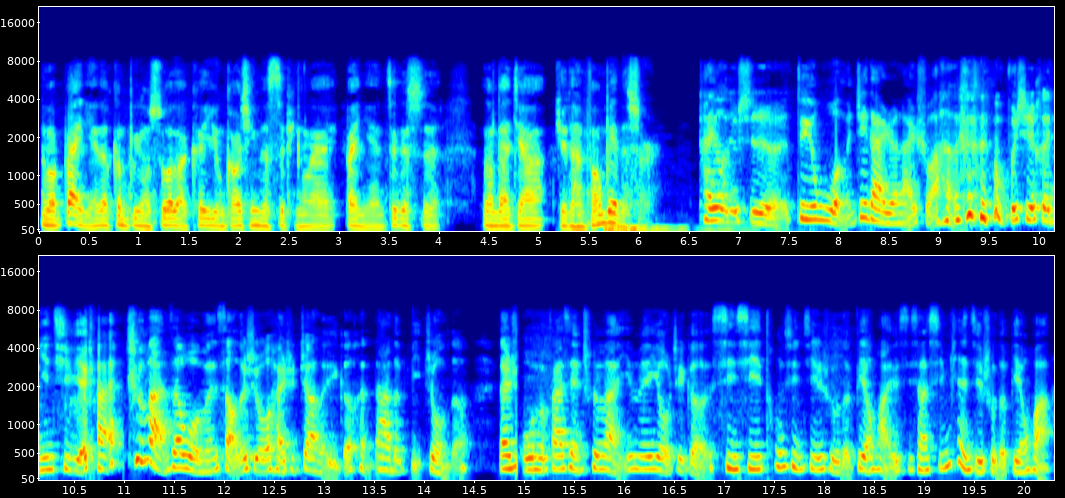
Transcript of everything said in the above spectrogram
那么拜年的更不用说了，可以用高清的视频来拜年，这个是让大家觉得很方便的事儿。还有就是对于我们这代人来说，不是和您区别开，春晚在我们小的时候还是占了一个很大的比重的。但是我会发现，春晚因为有这个信息通讯技术的变化，尤其像芯片技术的变化，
